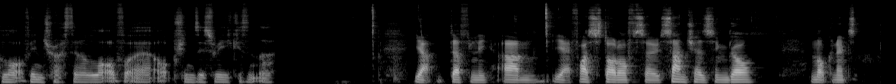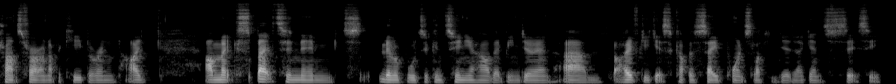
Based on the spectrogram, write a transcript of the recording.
a lot of interest and a lot of uh, options this week isn't there? Yeah definitely. Um, yeah if i start off so sanchez in goal. I'm not going to transfer another keeper and i I'm expecting him Liverpool to continue how they've been doing, um, but hopefully he gets a couple of save points like he did against City.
